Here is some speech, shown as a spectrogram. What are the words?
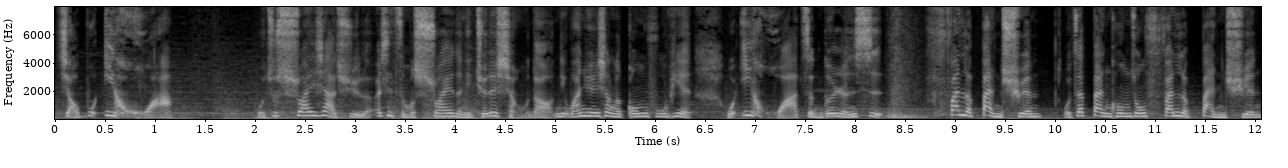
脚步一滑，我就摔下去了。而且怎么摔的，你绝对想不到，你完全像个功夫片。我一滑，整个人是翻了半圈，我在半空中翻了半圈，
